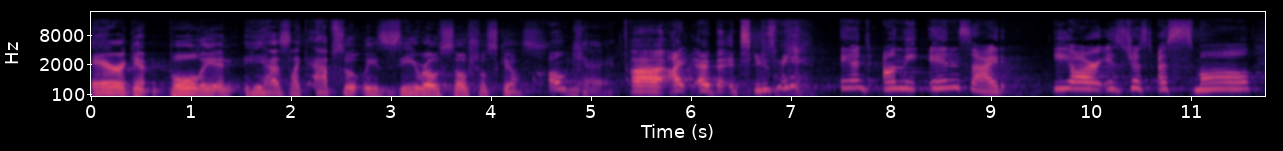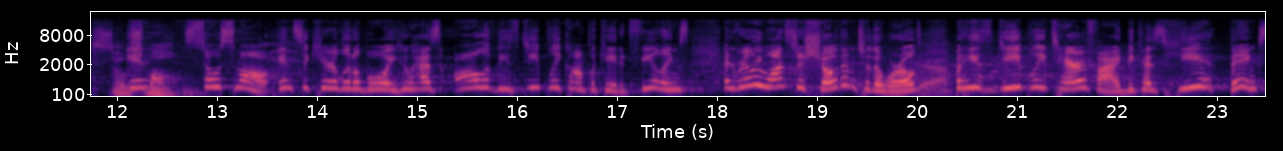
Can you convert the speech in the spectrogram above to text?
arrogant bully and he has like absolutely zero social skills. Okay. Uh, I, uh, excuse me? And on the inside, ER is just a small, So small. so small, insecure little boy who has all of these deeply complicated feelings and really wants to show them to the world. Yeah. But he's deeply terrified because he thinks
